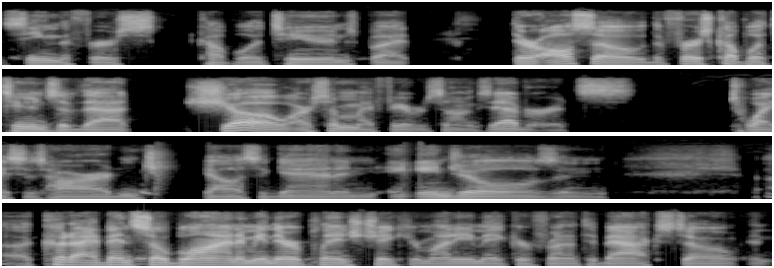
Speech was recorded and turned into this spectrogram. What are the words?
seeing the first couple of tunes, but they're also the first couple of tunes of that show are some of my favorite songs ever. It's twice as hard and jealous again, and angels, and uh, could I have been so blind? I mean, they were playing "Shake Your Money Maker" front to back, so and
